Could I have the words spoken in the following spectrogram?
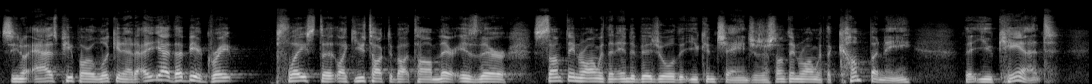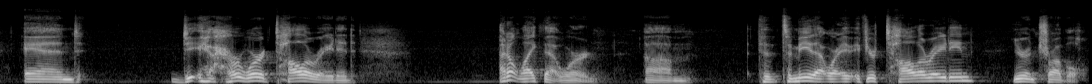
So you know, as people are looking at it, yeah, that'd be a great place to like you talked about tom there is there something wrong with an individual that you can change is there something wrong with the company that you can't and her word tolerated i don't like that word. Um, to, to me that word if you're tolerating you're in trouble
